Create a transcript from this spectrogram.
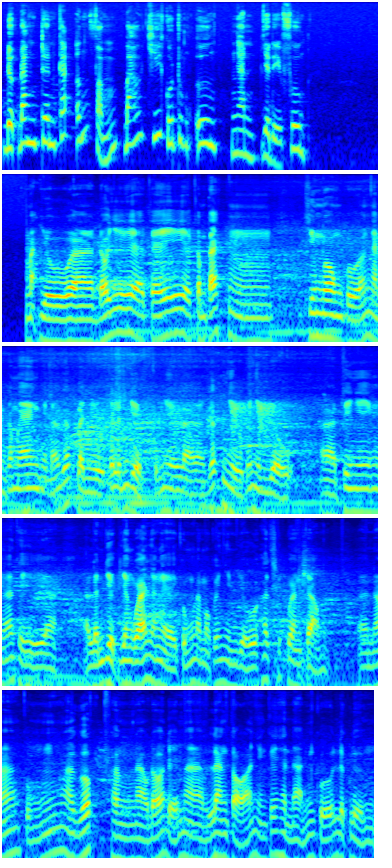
được đăng trên các ấn phẩm báo chí của trung ương, ngành và địa phương. Mặc dù à, đối với cái công tác chuyên môn của ngành công an thì nó rất là nhiều cái lĩnh vực cũng như là rất nhiều cái nhiệm vụ. À, tuy nhiên thì à, lĩnh vực văn hóa văn nghệ cũng là một cái nhiệm vụ hết sức quan trọng à, nó cũng góp phần nào đó để mà lan tỏa những cái hình ảnh của lực lượng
